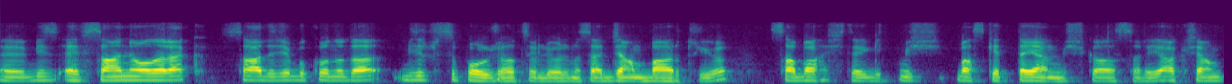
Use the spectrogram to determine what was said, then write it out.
e, biz efsane olarak sadece bu konuda bir sporcu hatırlıyoruz. Mesela Can Bartu'yu. Sabah işte gitmiş baskette yenmiş Galatasaray'ı. Akşam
